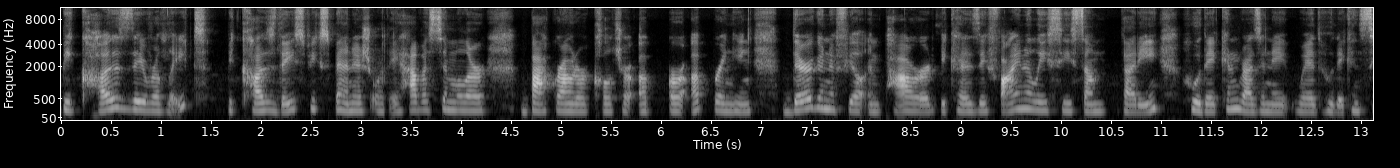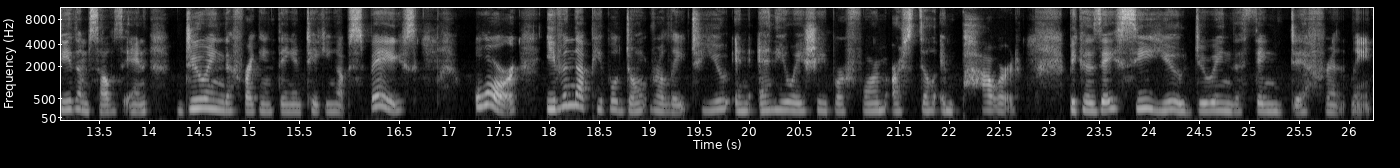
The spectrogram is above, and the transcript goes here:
because they relate because they speak Spanish or they have a similar background or culture up or upbringing, they're going to feel empowered because they finally see somebody who they can resonate with, who they can see themselves in doing the freaking thing and taking up space or even that people don't relate to you in any way, shape, or form are still empowered because they see you doing the thing differently.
